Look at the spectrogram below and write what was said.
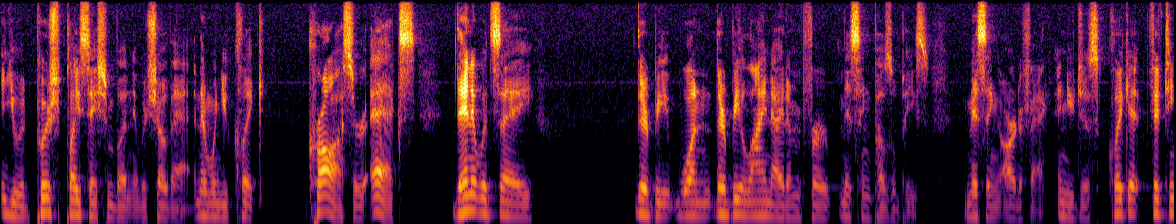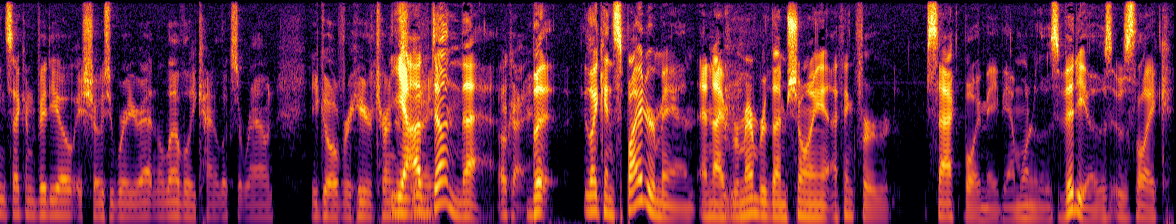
You would push PlayStation button, it would show that. And then when you click cross or X, then it would say there'd be one there'd be a line item for missing puzzle piece, missing artifact. And you just click it, 15 second video, it shows you where you're at in the level, he kind of looks around, you go over here, turn this yeah, way. I've done that. Okay. but like in Spider Man, and I remember them showing it. I think for Sackboy, maybe on one of those videos, it was like,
